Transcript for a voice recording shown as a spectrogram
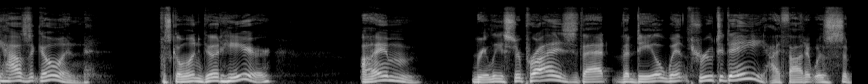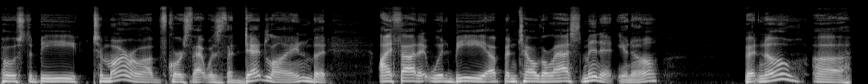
how's it going? What's going good here? I'm really surprised that the deal went through today. I thought it was supposed to be tomorrow. Of course, that was the deadline, but I thought it would be up until the last minute, you know? But no, uh,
